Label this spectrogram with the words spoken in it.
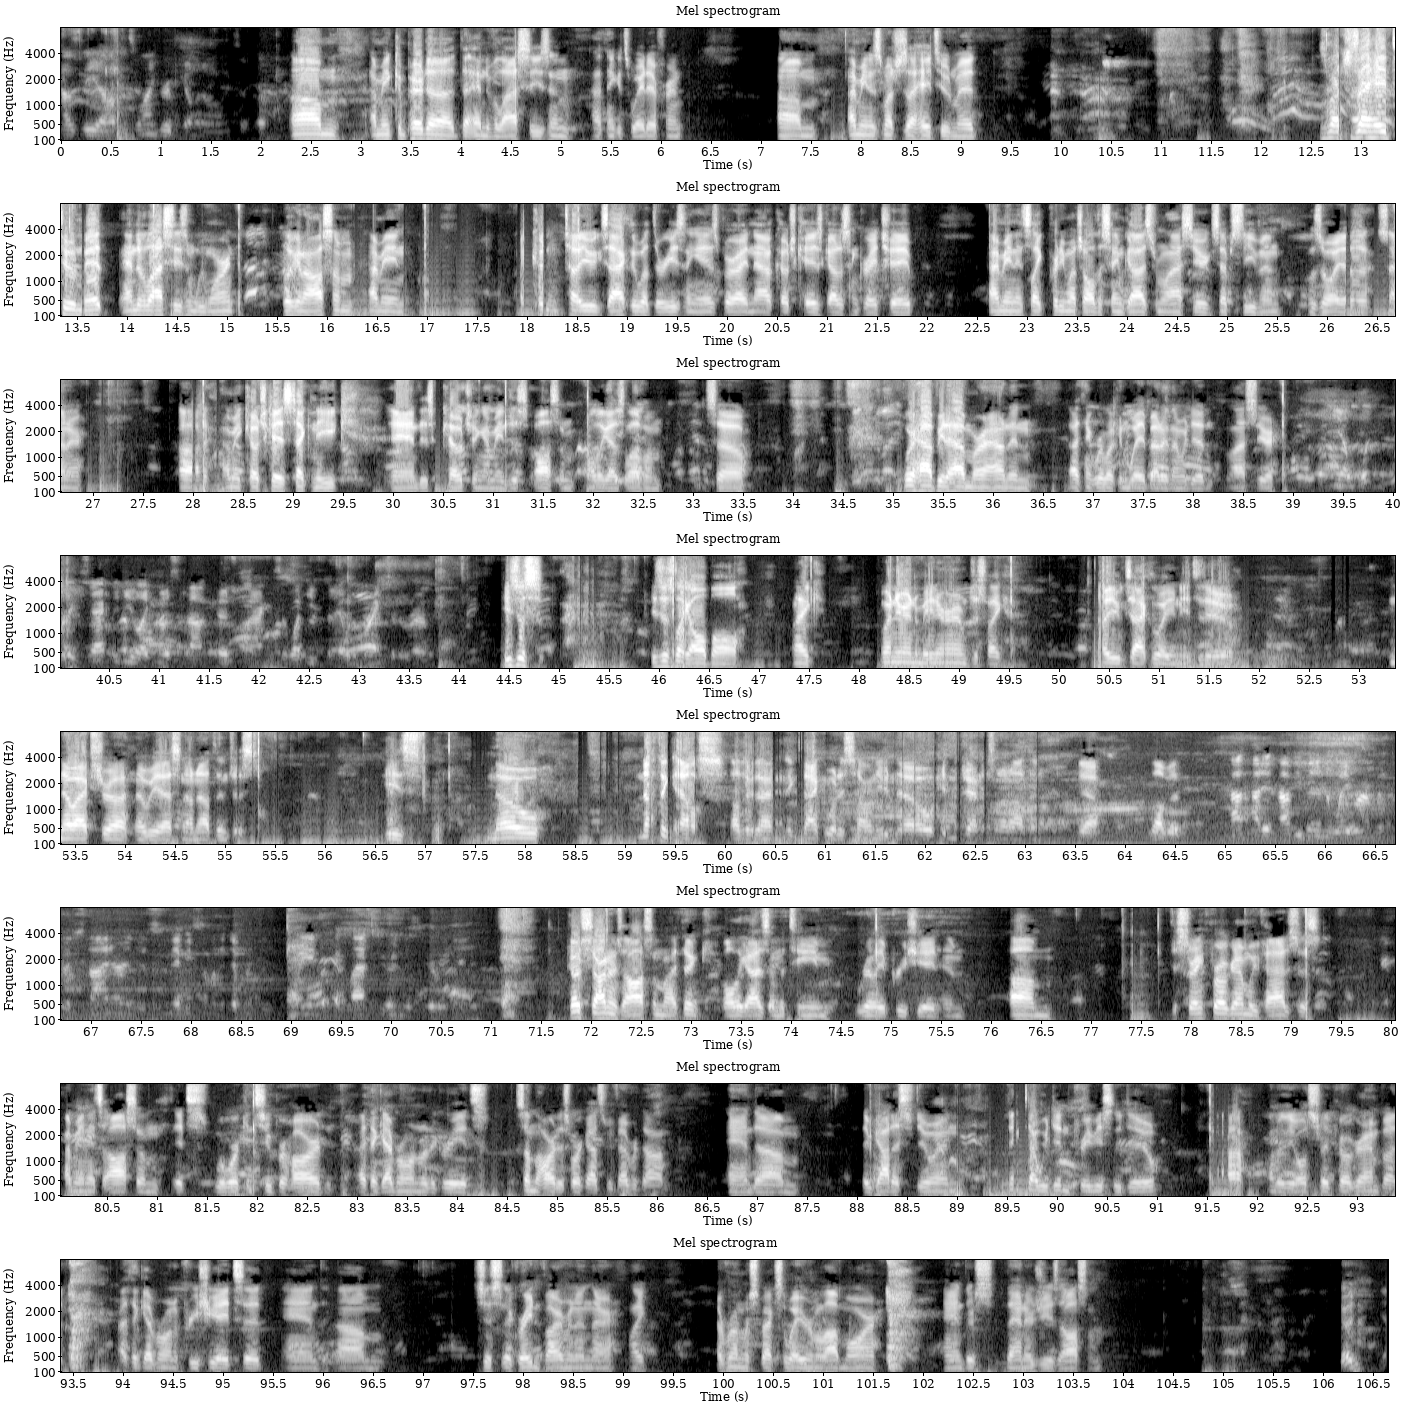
How's the uh, offensive line group coming on? Um, I mean, compared to the end of last season, I think it's way different. Um, I mean, as much as I hate to admit, as much as I hate to admit, end of last season we weren't looking awesome. I mean, I couldn't tell you exactly what the reasoning is, but right now Coach K's got us in great shape. I mean, it's like pretty much all the same guys from last year except Steven Lazoya, the center. Uh, I mean, Coach K's technique and his coaching, I mean, just awesome. All the guys love him. So we're happy to have him around, and I think we're looking way better than we did last year. Yeah, what, what exactly do you like most about Coach Max and what he's been able to bring to the room? He's just he's just like all ball. Like when you're in the meeting room, just like tell you exactly what you need to do. No extra, no BS, no nothing. Just he's no nothing else other than exactly what it's telling you. No hidden agendas, no nothing. Yeah, love it. How, how, did, how have you been in the weight room with Coach Steiner and just maybe some of the differences between last year and this year? Coach Steiner's awesome. I think all the guys on the team really appreciate him. Um, the strength program we've had is just, I mean, it's awesome. It's we're working super hard. I think everyone would agree it's some of the hardest workouts we've ever done, and um, they've got us doing things that we didn't previously do uh, under the old strength program. But I think everyone appreciates it, and um, it's just a great environment in there. Like everyone respects the weight room a lot more, and there's the energy is awesome. Good.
